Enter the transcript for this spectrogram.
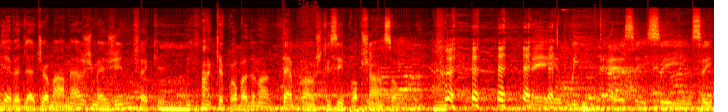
il avait de la job en masse, j'imagine. Fait qu'il manquait probablement de temps pour enregistrer ses propres chansons. mais oui, c'est.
